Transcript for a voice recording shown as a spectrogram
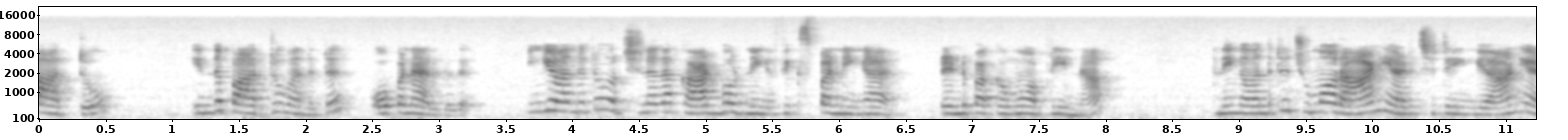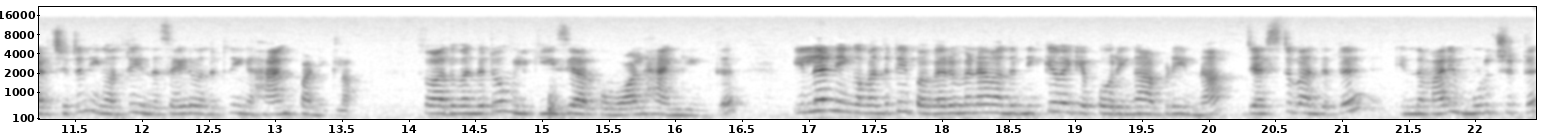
பார்ட்டும் இந்த பார்ட்டும் வந்துட்டு ஓப்பனாக இருக்குது. இங்கே வந்துட்டு ஒரு சின்னதாக கார்ட்போர்ட் நீங்கள் ஃபிக்ஸ் பண்ணீங்க ரெண்டு பக்கமும் அப்படின்னா நீங்கள் வந்துட்டு சும்மா ஒரு ஆணி அடிச்சுட்டு இங்கே ஆணி அடிச்சுட்டு நீங்கள் வந்துட்டு இந்த சைடு வந்துட்டு நீங்கள் ஹேங் பண்ணிக்கலாம். ஸோ அது வந்துட்டு உங்களுக்கு ஈஸியாக இருக்கும் வால் ஹேங்கிங்க்கு இல்லை நீங்கள் வந்துட்டு இப்போ வெறுமனே வந்து நிற்க வைக்க போகிறீங்க அப்படின்னா ஜஸ்ட் வந்துட்டு இந்த மாதிரி முடிச்சுட்டு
